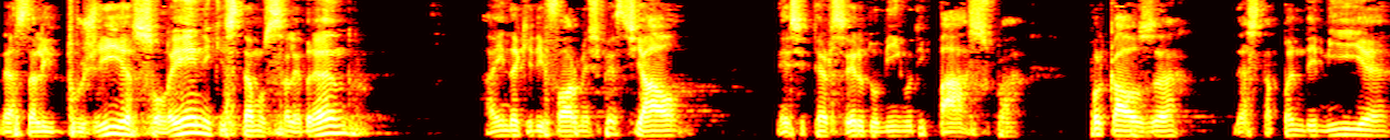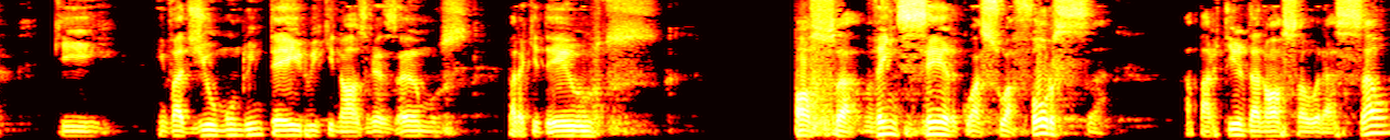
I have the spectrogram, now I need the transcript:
nesta liturgia solene que estamos celebrando, ainda que de forma especial, nesse terceiro domingo de Páscoa, por causa desta pandemia que invadiu o mundo inteiro e que nós rezamos para que Deus possa vencer com a sua força, a partir da nossa oração,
